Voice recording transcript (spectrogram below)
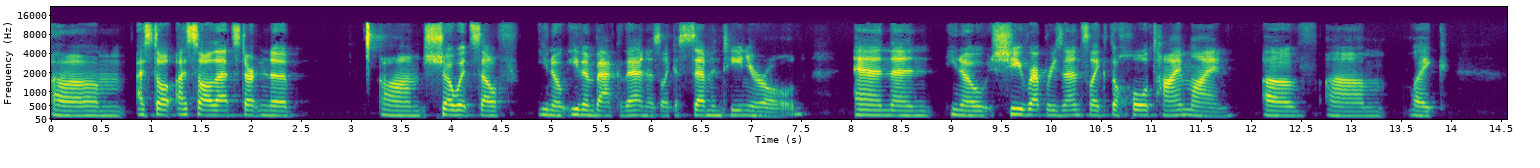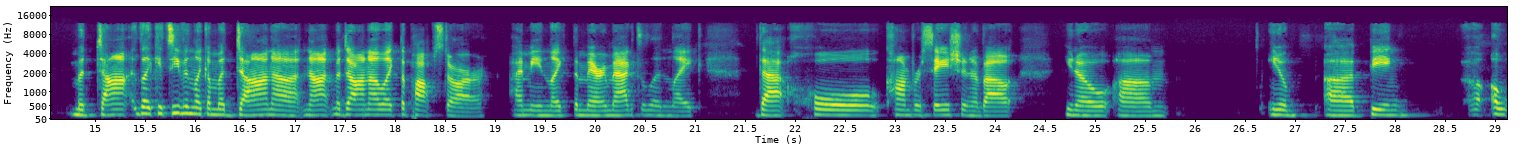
um i still i saw that starting to um show itself you know even back then as like a 17 year old and then you know she represents like the whole timeline of um like madonna like it's even like a madonna not madonna like the pop star. I mean like the mary magdalene like that whole conversation about you know um you know uh being uh, uh,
